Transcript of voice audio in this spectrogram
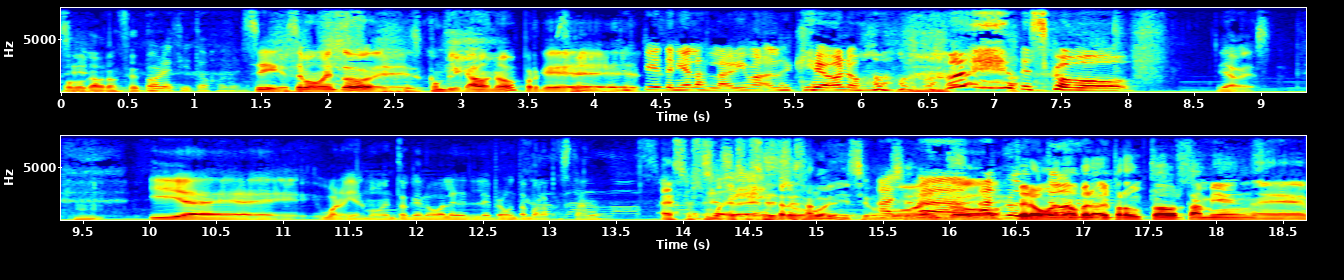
Poco Sí. cabroncete. Pobrecito, joder. Sí, ese momento es complicado, ¿no? Porque Yo es eh, que tenía las lágrimas, que o no. es como. ya ves. Mm. Y eh, bueno, y el momento que luego le, le preguntan por la pasta, ¿no? Eso es, Eso eso es es. interesante. buenísimo. Al, Sí. momento- a- al Pero bueno, pero el productor también, eh,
